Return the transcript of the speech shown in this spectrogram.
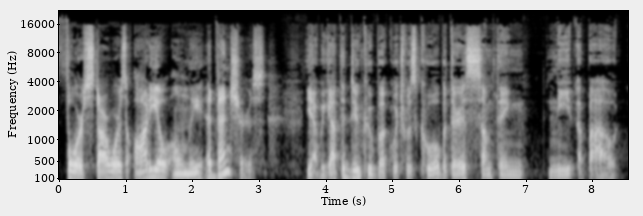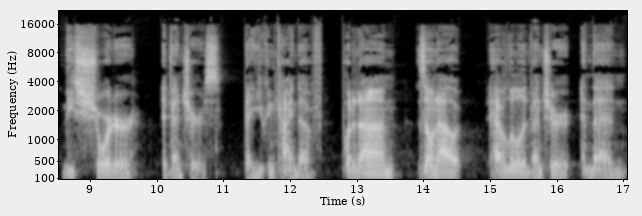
for Star Wars audio only adventures. Yeah, we got the Dooku book, which was cool, but there is something neat about these shorter adventures that you can kind of put it on, zone out, have a little adventure, and then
